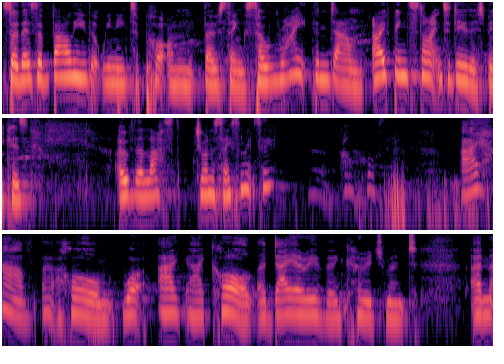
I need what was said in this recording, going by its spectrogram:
So there's a value that we need to put on those things. So write them down. I've been starting to do this because over the last. Do you want to say something, Sue? Oh, of course. I have at home what I, I call a diary of encouragement. And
